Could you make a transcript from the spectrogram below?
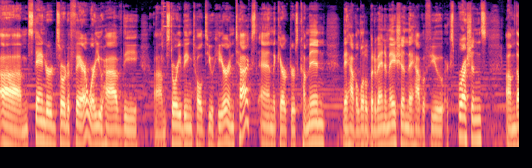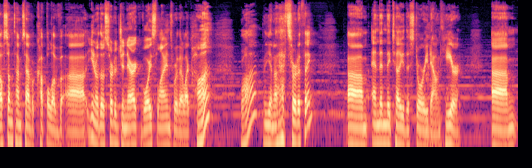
um, standard sort of fare where you have the um, story being told to you here in text and the characters come in. They have a little bit of animation. They have a few expressions. Um, they'll sometimes have a couple of, uh, you know, those sort of generic voice lines where they're like, huh? What? You know, that sort of thing. Um, and then they tell you the story down here. Um,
